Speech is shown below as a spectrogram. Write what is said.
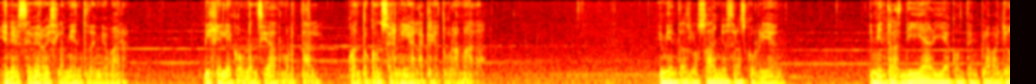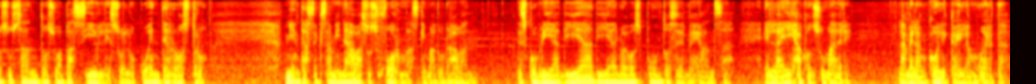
Y en el severo aislamiento de mi hogar, vigilé con una ansiedad mortal cuanto concernía a la criatura amada. Y mientras los años transcurrían, y mientras día a día contemplaba yo su santo, su apacible, su elocuente rostro, mientras examinaba sus formas que maduraban, descubría día a día nuevos puntos de semejanza en la hija con su madre, la melancólica y la muerta.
